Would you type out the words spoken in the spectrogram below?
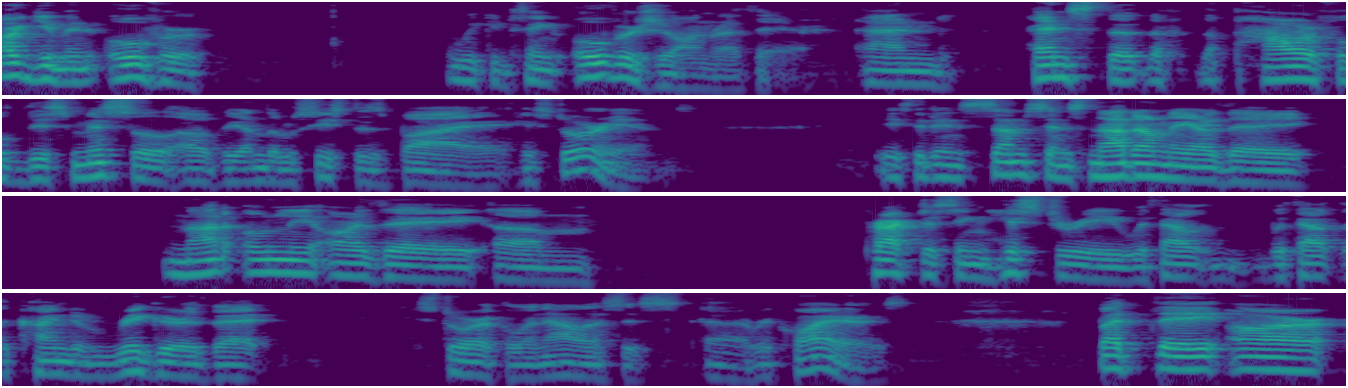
argument over we could think over genre there and hence the, the, the powerful dismissal of the andalusistas by historians is that in some sense not only are they not only are they um, practicing history without without the kind of rigor that historical analysis uh, requires, but they are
